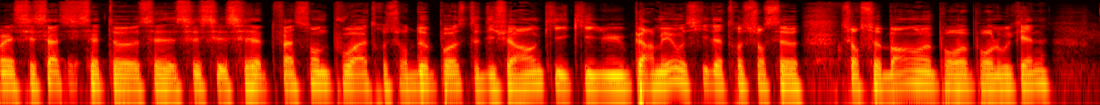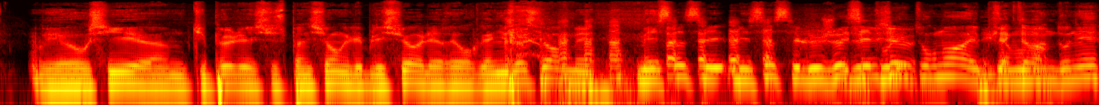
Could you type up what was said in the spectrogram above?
Ouais, c'est ça, c'est cette, euh, c'est, c'est- cette façon de pouvoir être sur deux postes différents qui, qui lui permet aussi d'être sur ce, sur ce banc pour, pour le week-end. Oui, aussi euh, un petit peu les suspensions et les blessures et les réorganisations, mais mais ça c'est mais ça c'est le jeu Mais de le tous jeu. les tournois. Et puis à un moment donné,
